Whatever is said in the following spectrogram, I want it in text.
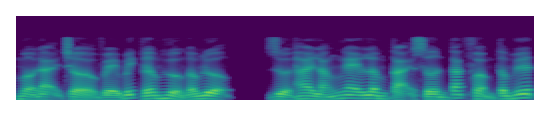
mở đại trở về bích âm hưởng âm lượng, rửa hai lắng nghe lâm tại sơn tác phẩm tâm huyết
